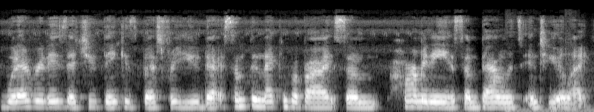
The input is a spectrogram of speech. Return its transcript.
whatever it is that you think is best for you that something that can provide some harmony and some balance into your life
